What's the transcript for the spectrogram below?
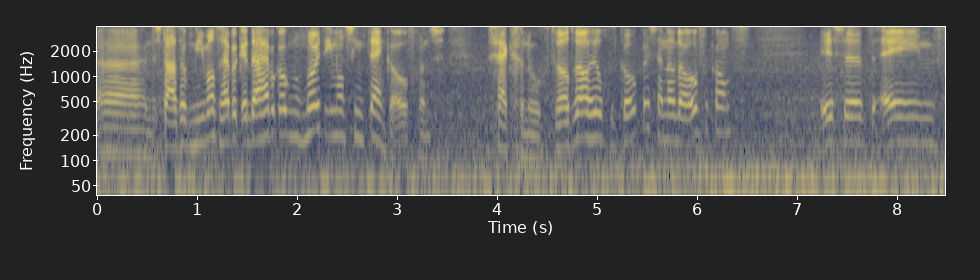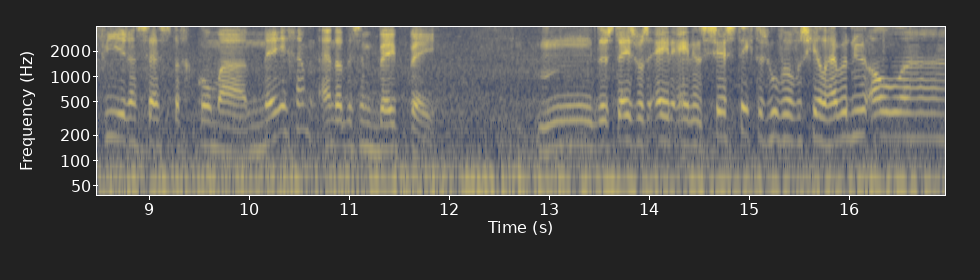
Uh, er staat ook niemand. Heb ik, daar heb ik ook nog nooit iemand zien tanken overigens. Gek genoeg. Terwijl het wel heel goedkoop is. En aan de overkant is het 1,64,9. En dat is een BP. Mm, dus deze was 1,61. Dus hoeveel verschil hebben we nu al? Uh,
